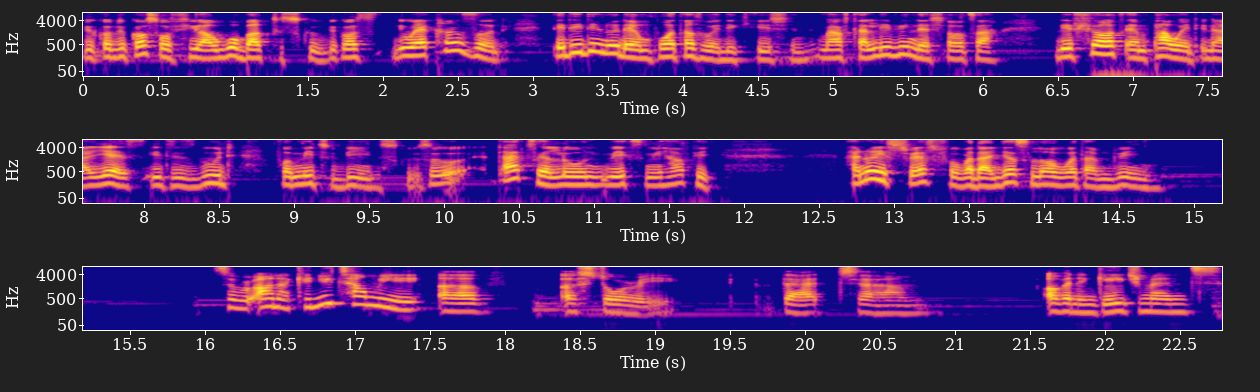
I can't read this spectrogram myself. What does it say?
because because of you, I'll go back to school because they were cancelled. They didn't know the importance of education. But after leaving the shelter, they felt empowered that yes, it is good for me to be in school. So that alone makes me happy. I know it's stressful, but I just love what I'm doing. So Rona, can you tell me of a story that um, of an engagement,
